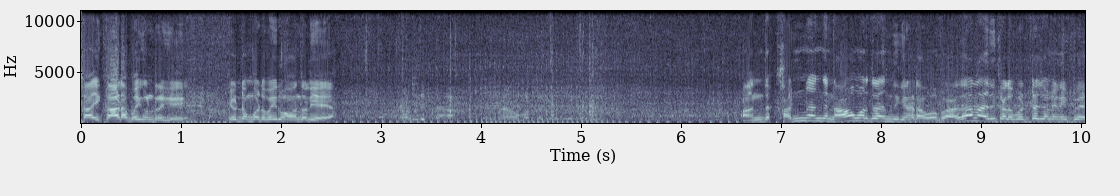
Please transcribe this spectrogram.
சாய் காடா போய் கொண்டு இருக்கு. எட்டும் போட்டு போயிடுவோம் வந்தோலியே அந்த கண் அங்கே நாமரத்தில் இருந்துக்கு என்னடா அதான் நான் அதுக்கால விட்ட சொன்னேன் இப்போ.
